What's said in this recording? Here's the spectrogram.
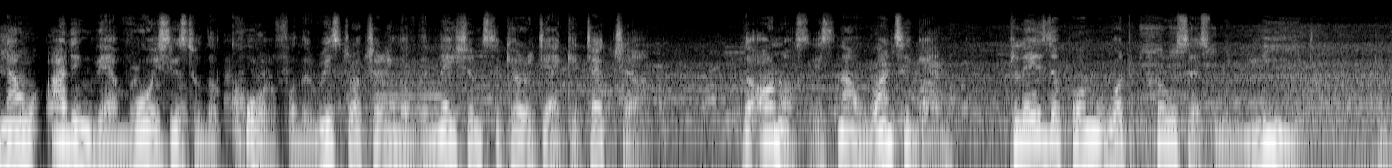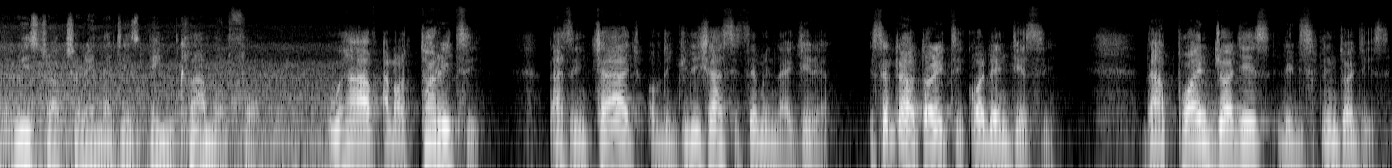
now adding their voices to the call for the restructuring of the nation's security architecture, the onus is now once again placed upon what process would lead to the restructuring that is being clamored for. We have an authority that's in charge of the judicial system in Nigeria, a central authority called NJC. They appoint judges, they discipline judges,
